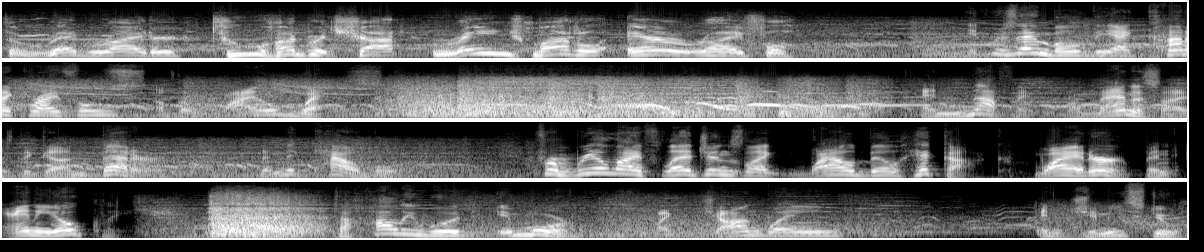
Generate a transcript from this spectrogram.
The Red Ryder 200 shot range model air rifle. It resembled the iconic rifles of the Wild West. And nothing romanticized the gun better than the cowboy. From real life legends like Wild Bill Hickok, Wyatt Earp, and Annie Oakley, to Hollywood immortals like John Wayne and Jimmy Stewart.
